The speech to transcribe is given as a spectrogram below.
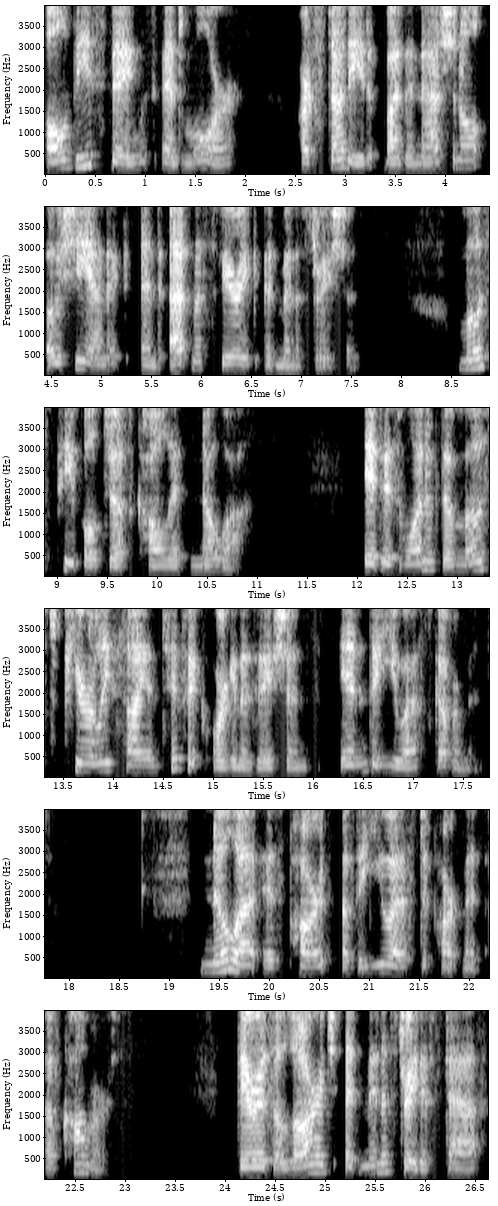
all these things and more are studied by the National Oceanic and Atmospheric Administration. Most people just call it NOAA. It is one of the most purely scientific organizations in the U.S. government. NOAA is part of the U.S. Department of Commerce. There is a large administrative staff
